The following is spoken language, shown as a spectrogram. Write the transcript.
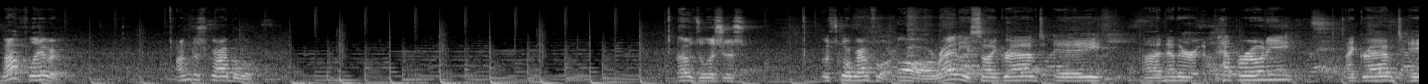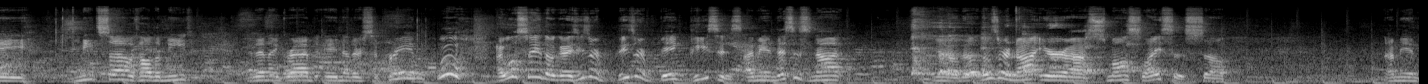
That flavor, undescribable. That was delicious. Let's go round four. Alrighty, so I grabbed a uh, another pepperoni. I grabbed a pizza with all the meat, and then I grabbed another supreme. Woo! I will say though, guys, these are these are big pieces. I mean, this is not, you know, th those are not your uh, small slices. So, I mean,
